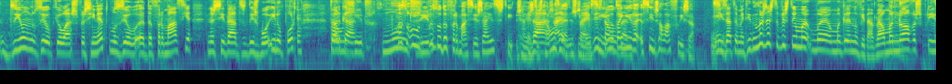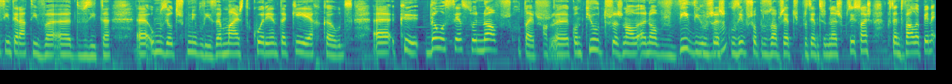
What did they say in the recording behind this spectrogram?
de um museu que eu acho fascinante, Museu eh, da Farmácia, nas cidades de Lisboa e no Porto. Tão Marcar giro. Muito Mas o giro. Museu da Farmácia já existe, já existe Já- há uns já anos, não é? Sim, eu tenho anos. ideia. Sim, já lá fui já. Exatamente, mas desta vez tem uma, uma, uma grande novidade. Há uma nova experiência interativa ah, de visita. Ah, o museu disponibiliza mais de 40 QR codes ah, que dão acesso a novos roteiros, ah, conteúdos, no- a novos vídeos exclusivos sobre os objetos presentes nas exposições. Portanto, vale a pena.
